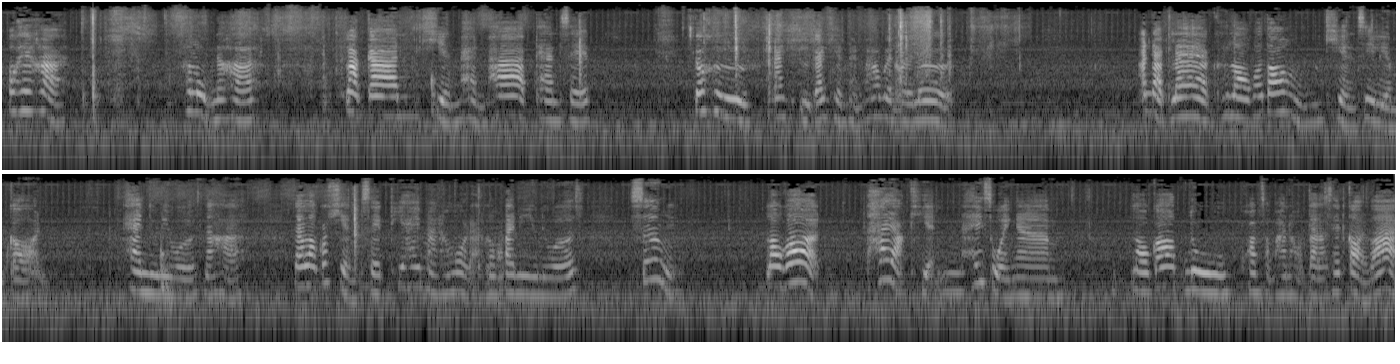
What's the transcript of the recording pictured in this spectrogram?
โอเคค่ะ สรุปนะคะ หลักการเขียนแผนภาพแทนเซตก็คือการหรือการเขียนแผนภาพเวนออยเลอร์ อันดับแรกคือเราก็ต้องเขียนสี่เหลี่ยมก่อนแทน universe นะคะ แล้วเราก็เขียนเซตที่ให้มาทั้งหมดอะลงไปใน universe ซึ่งเราก็ถ้าอยากเขียนให้สวยงาม เราก็ดูความสัมพันธ์ของแต่ละเซตก่อนว่า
